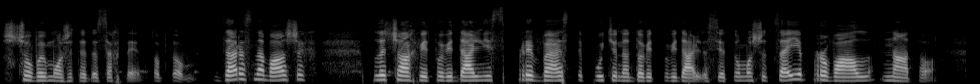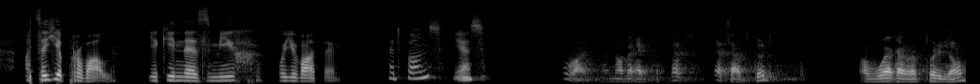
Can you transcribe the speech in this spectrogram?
що ви можете досягти. Тобто зараз на ваших плечах відповідальність привести Путіна до відповідальності, тому що це є провал НАТО, а це є провал, який не зміг воювати. Headphones? Yes. All right, another headphone. That's, that sounds good. I'll work out how to put it on.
